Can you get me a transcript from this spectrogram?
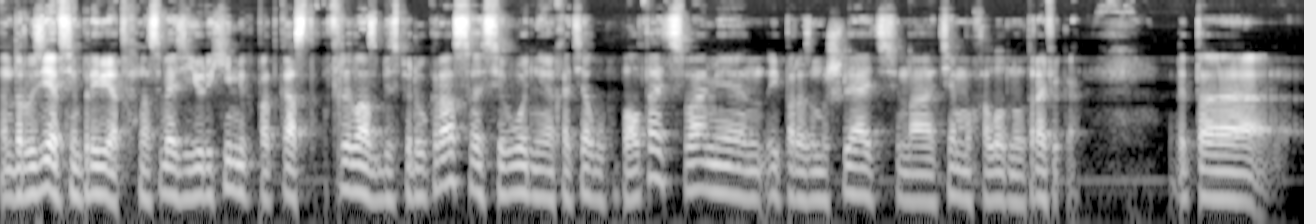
Друзья, всем привет! На связи Юрий Химик, подкаст «Фриланс без переукраса». Сегодня я хотел бы поболтать с вами и поразмышлять на тему холодного трафика. Это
